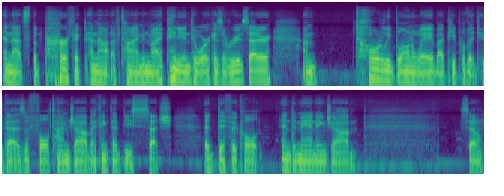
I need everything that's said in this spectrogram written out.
And that's the perfect amount of time, in my opinion, to work as a route setter. I'm totally blown away by people that do that as a full time job. I think that'd be such a difficult and demanding job. So,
